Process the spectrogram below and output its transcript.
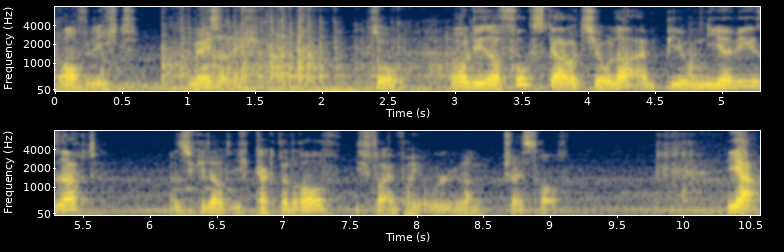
drauf liegt. Mehr ist er nicht. So. Und dieser Fuchs Caraciola, ein Pionier, wie gesagt, hat sich gedacht, ich kack da drauf, ich fahre einfach hier unten lang. Scheiß drauf. Ja,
